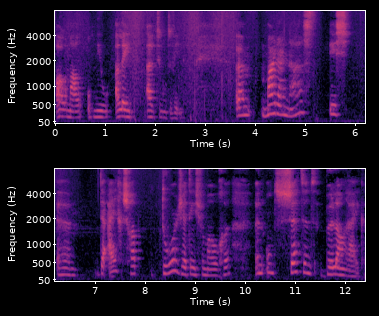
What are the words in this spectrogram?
allemaal opnieuw alleen uit te moeten vinden. Um, maar daarnaast is um, de eigenschap doorzettingsvermogen een ontzettend belangrijke.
